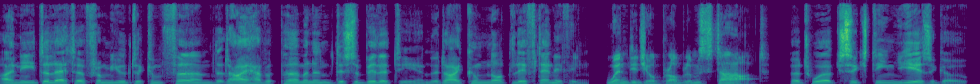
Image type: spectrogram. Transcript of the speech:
I need a letter from you to confirm that I have a permanent disability and that I cannot lift anything. When did your problem start? At work 16 years ago,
